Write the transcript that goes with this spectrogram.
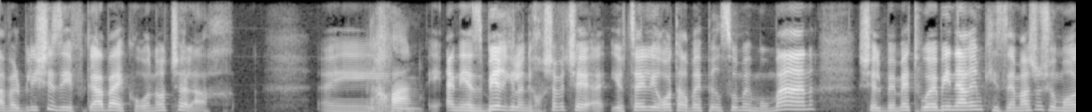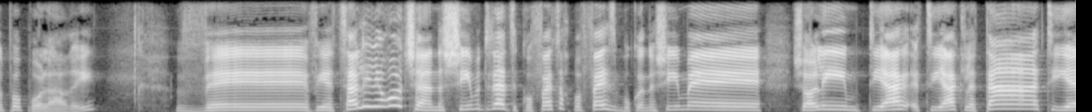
אבל בלי שזה יפגע בעקרונות שלך. אה, נכון. אני אסביר, כאילו, אני חושבת שיוצא לי לראות הרבה פרסום ממומן של באמת וובינארים, כי זה משהו שהוא מאוד פופולרי. ו... ויצא לי לראות שאנשים, את יודעת, זה קופץ לך בפייסבוק, אנשים אה, שואלים, תהיה, תהיה הקלטה, תהיה,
